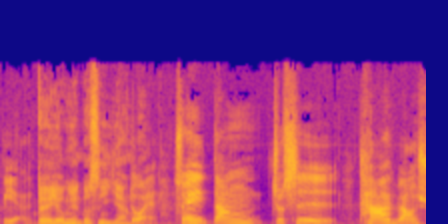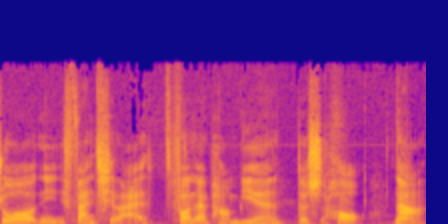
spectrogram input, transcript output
变。对，永远都是一样的。对，所以当就是它，比方说你翻起来放在旁边的时候，那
